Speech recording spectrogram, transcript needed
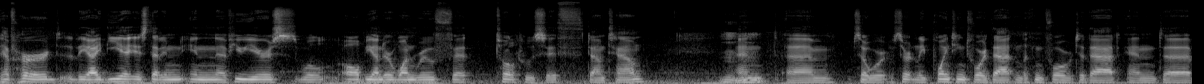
have heard, the idea is that in in a few years we'll all be under one roof at Tollhúsið downtown, mm-hmm. and um, so we're certainly pointing toward that and looking forward to that. And uh,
